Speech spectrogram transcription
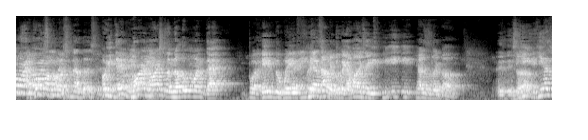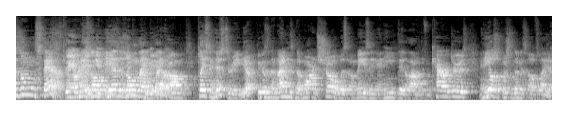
more I and put. Martin Lawrence in that list. Oh, you did. Martin Lawrence is another one that But paved the way. Yeah, he has not paved the way. I want to say he, he, he has like a. Is he, he has his own. You know, his in- own, in- he has his in- own like like um place in history. Yep. Because in the '90s, the Martin Show was amazing, and he did a lot of different characters, and he also pushed the limits of like Yeah.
